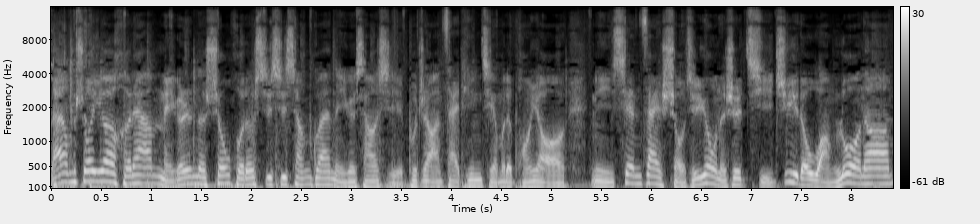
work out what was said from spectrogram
来，我们说一个和大家每个人的生活都息息相关的一个消息。不知道在听节目的朋友，你现在手机用的是几 G 的网络呢？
